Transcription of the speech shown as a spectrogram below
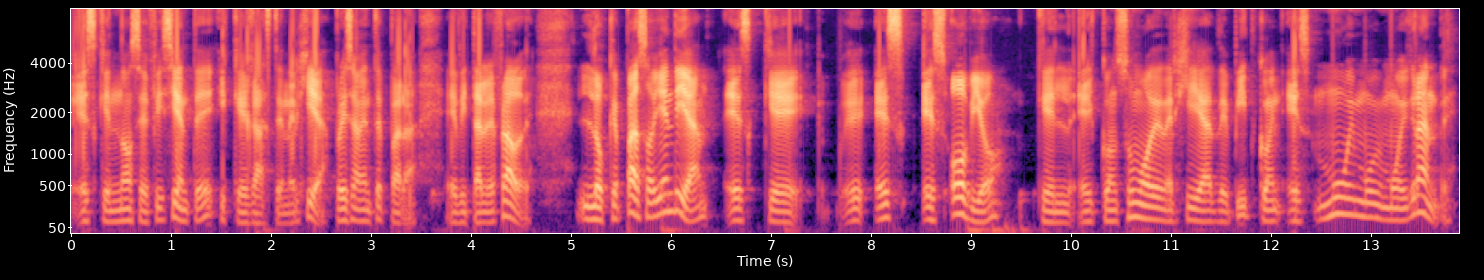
es que no sea eficiente y que gaste energía, precisamente para evitar el fraude. Lo que pasa hoy en día es que eh, es, es obvio que el, consumo de energía de Bitcoin es muy, muy, muy grande.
